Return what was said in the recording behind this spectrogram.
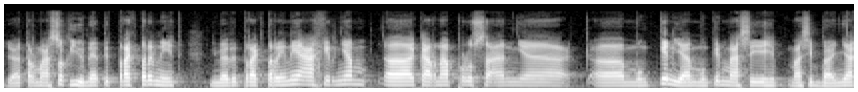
ya termasuk United Tractor ini United Tractor ini akhirnya uh, karena perusahaannya uh, mungkin ya mungkin masih masih banyak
